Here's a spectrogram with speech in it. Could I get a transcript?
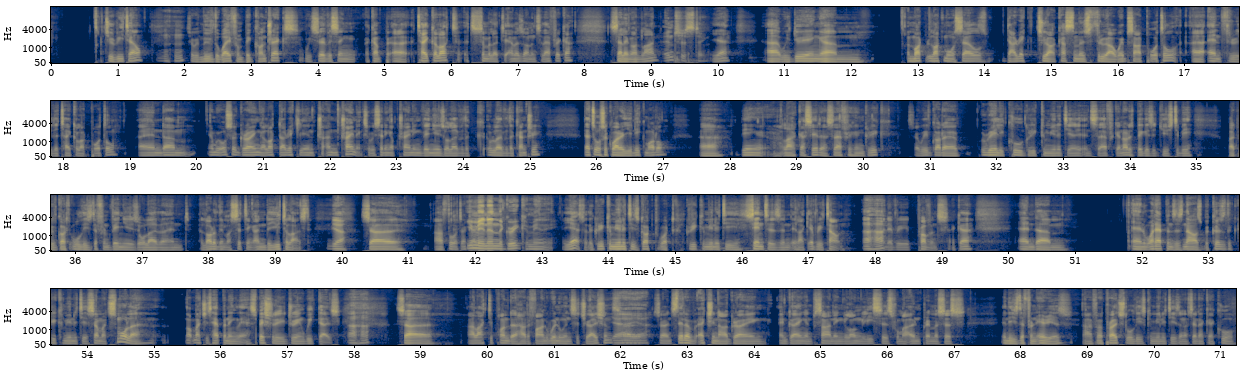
to retail. Mm-hmm. So we moved away from big contracts. We're servicing a comp- uh, Takealot. It's similar to Amazon in South Africa, selling online. Interesting. Yeah, uh, we're doing um, a lot, lot more sales direct to our customers through our website portal uh, and through the Takealot portal, and um, and we're also growing a lot directly in, tra- in training. So we're setting up training venues all over the all over the country. That's also quite a unique model. Uh, being like I said, a South African Greek, so we've got a really cool Greek community in South Africa. Not as big as it used to be, but we've got all these different venues all over, and a lot of them are sitting underutilized. Yeah. So I thought, okay, You mean in the Greek community? yeah. So the Greek community's got what Greek community centers in, like every town Uh huh. in every province. Okay, and um, and what happens is now is because the Greek community is so much smaller, not much is happening there, especially during weekdays. Uh huh. So I like to ponder how to find win-win situations. Yeah, so, yeah. So instead of actually now growing and going and signing long leases for my own premises in these different areas, I've approached all these communities and I've said, okay, cool.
